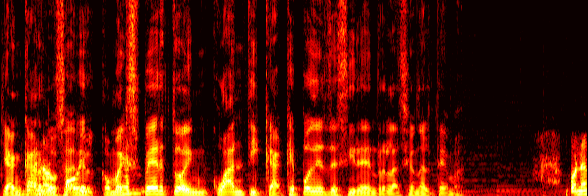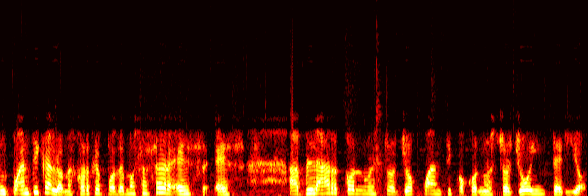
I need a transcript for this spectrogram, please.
Giancarlo Sader, como experto en cuántica, ¿qué puedes decir en relación al tema? Bueno, en cuántica lo mejor que podemos hacer es, es hablar con nuestro yo cuántico, con nuestro yo interior.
